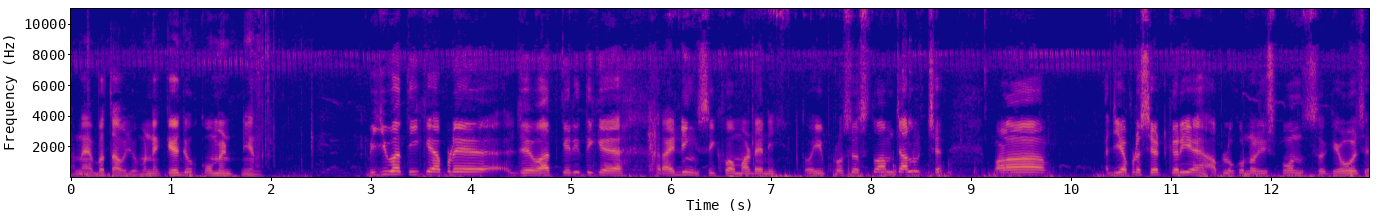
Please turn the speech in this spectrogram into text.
અને બતાવજો. મને કહેજો કોમેન્ટની અંદર. બીજી વાત એ કે આપણે જે વાત કરી હતી કે રાઇડિંગ શીખવા માટેની, તો એ પ્રોસેસ તો આમ ચાલુ જ છે. પણ હજી આપણે સેટ કરીએ, આપ લોકોનો રિસ્પોન્સ કેવો છે?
